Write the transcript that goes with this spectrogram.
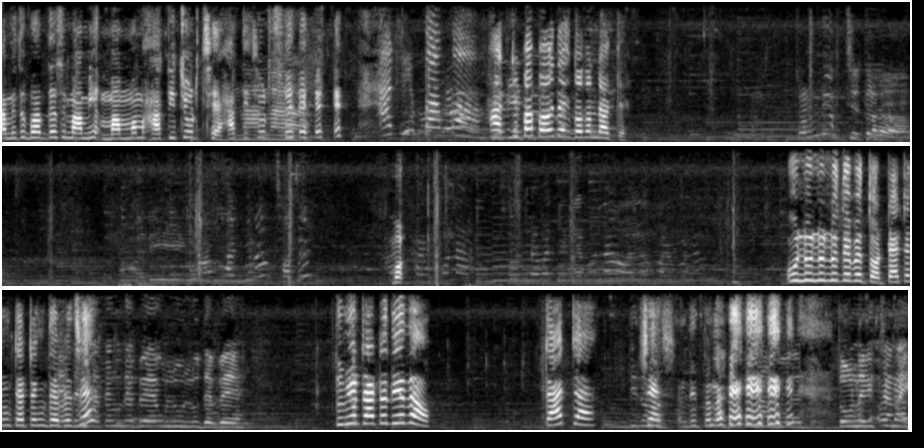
আমি তো ভাবতেছি মামি মাম্মাম হাতি চড়ছে হাতি চড়ছে। হাতি পাপা। ওই দেখ দদন ডাকে। তারা। উলু লুলু দেবে তো? ট্যাটেং ট্যাটেং দেবে যে? ট্যাটেং দেবে উলু উলু দেবে। তুমিও টাটা দিয়ে দাও। টাটা। দিত না। শেষ দিত না। দৌড়ের ইচ্ছা নাই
